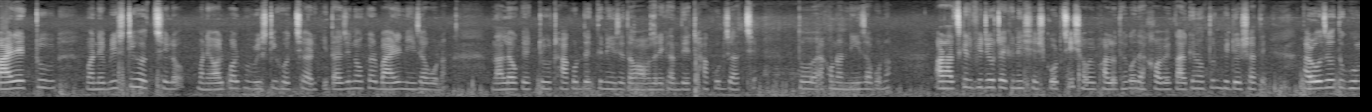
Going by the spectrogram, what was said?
বাইরে একটু মানে বৃষ্টি হচ্ছিল মানে অল্প অল্প বৃষ্টি হচ্ছে আর কি, তাই জন্য ওকে আর বাইরে নিয়ে যাব না। নাহলে ওকে একটু ঠাকুর দেখতে নিয়ে যেতাম, আমাদের এখান দিয়ে ঠাকুর যাচ্ছে, তো এখন আর নিয়ে যাব না। আর আজকের ভিডিওটা এখানেই শেষ করছি, সবাই ভালো থেকো, দেখা হবে কালকে নতুন ভিডিওর সাথে। আর ও যেহেতু ঘুম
